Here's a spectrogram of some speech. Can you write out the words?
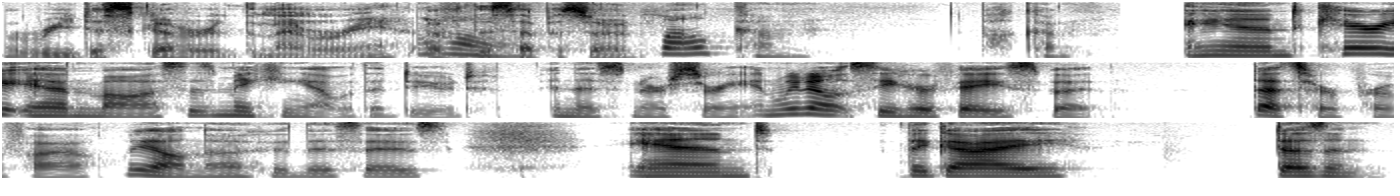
rediscovered the memory of this Oh. episode. Welcome. Welcome. And Carrie-Anne Moss is making out with a dude in this nursery. And we don't see her face, but that's her profile. We all know who this is. And the guy doesn't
